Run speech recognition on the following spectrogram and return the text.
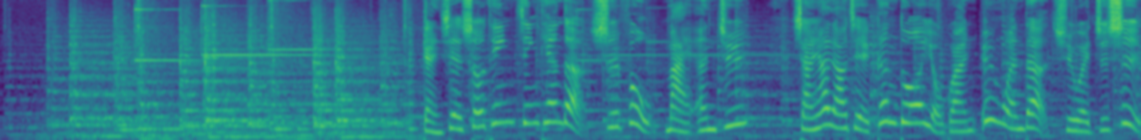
感谢收听今天的师傅麦恩居。想要了解更多有关韵文的趣味知识，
